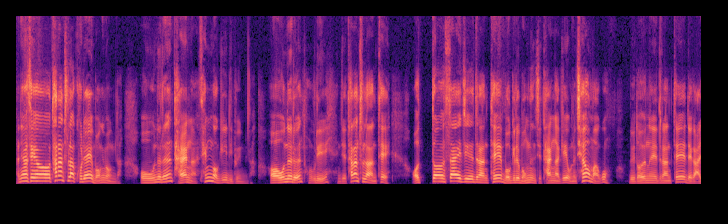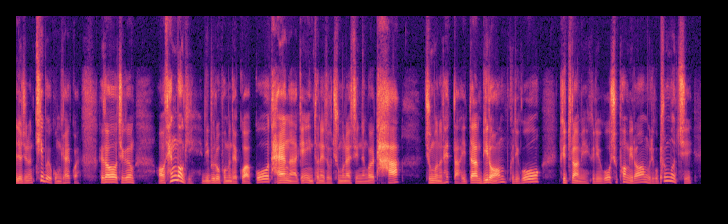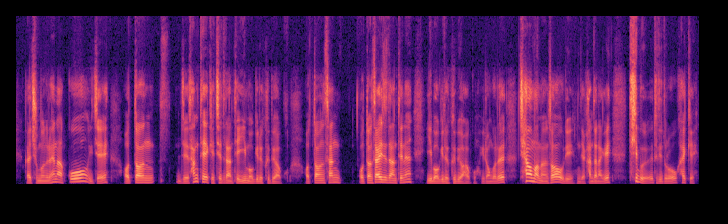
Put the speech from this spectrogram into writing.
안녕하세요. 타란툴라 코리아의 멍이멍입니다. 어, 오늘은 다양한 생먹이 리뷰입니다. 어, 오늘은 우리 이제 타란툴라한테 어떤 사이즈들한테 먹이를 먹는지 다양하게 오늘 체험하고 우리 너네들한테 내가 알려주는 팁을 공개할 거야. 그래서 지금 어, 생먹이 리뷰로 보면 될 것 같고 다양하게 인터넷에서 주문할 수 있는 걸 다 주문을 했다. 일단 미럼 그리고 귀뚜라미 그리고 슈퍼미럼 그리고 풀무치 까지 주문을 해놨고 이제 어떤 이제 상태의 개체들한테 이 먹이를 급여하고 어떤 산 어떤 사이즈들한테는 이 먹이를 급여하고 이런 거를 체험하면서 우리 이제 간단하게 팁을 드리도록 할게.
